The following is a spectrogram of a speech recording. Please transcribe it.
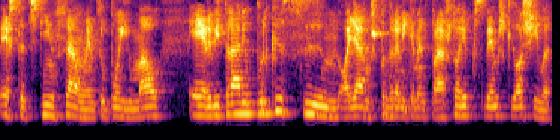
esta distinção entre o bom e o mau é arbitrário porque se olharmos panoramicamente para a história percebemos que oscila.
